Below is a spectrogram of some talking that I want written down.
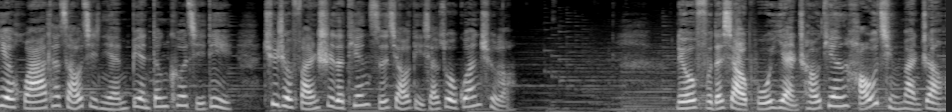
夜华他早几年便登科及第，去这凡世的天子脚底下做官去了。刘府的小仆眼朝天，豪情万丈。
